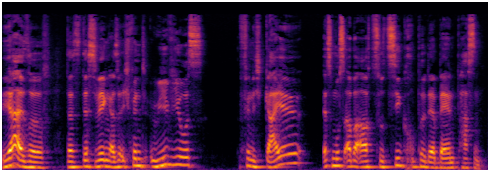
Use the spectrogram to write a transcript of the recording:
ja, also das, deswegen, also ich finde Reviews finde ich geil. Es muss aber auch zur Zielgruppe der Band passen.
